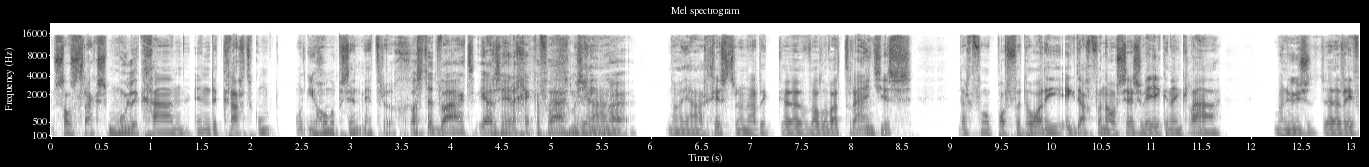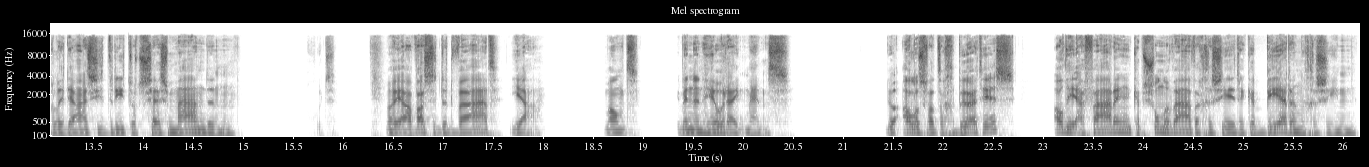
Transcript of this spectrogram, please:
zal straks moeilijk gaan... en de kracht komt ook niet 100% meer terug. Was het het waard? Ja, dat is een hele gekke vraag misschien, Ja. maar... Nou ja, gisteren had ik eh, wel wat traantjes. dacht van, oh, potverdorie. Ik dacht van, nou, zes weken en klaar. Maar nu is het eh, revalidatie drie tot zes maanden. Goed. Maar ja, was het het waard? Ja. Want ik ben een heel rijk mens. Door alles wat er gebeurd is, al die ervaringen. Ik heb zonder water gezeten, ik heb beren gezien.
